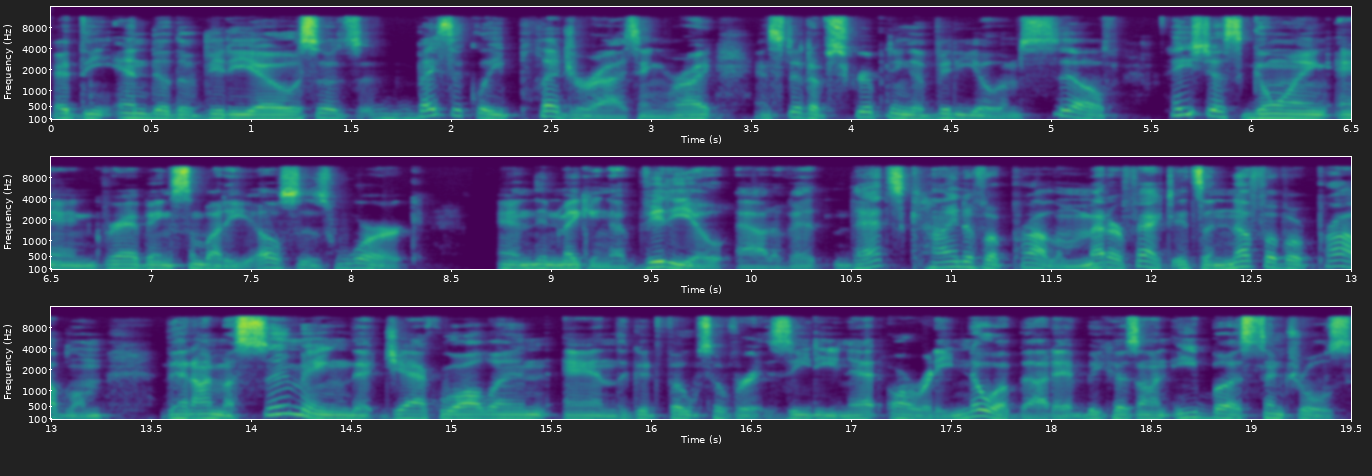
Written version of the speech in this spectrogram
at the end of the video. So it's basically plagiarizing, right? Instead of scripting a video himself, he's just going and grabbing somebody else's work and then making a video out of it. That's kind of a problem. Matter of fact, it's enough of a problem that I'm assuming that Jack Wallen and the good folks over at ZDNet already know about it because on eBuzz Central's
